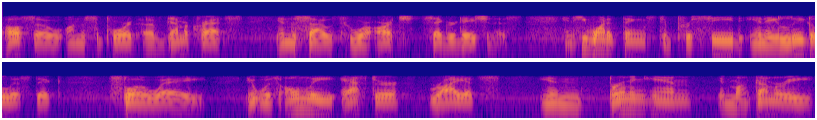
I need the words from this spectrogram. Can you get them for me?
also on the support of Democrats in the South who were arch segregationists and he wanted things to proceed in a legalistic, slow way. It was only after riots in Birmingham, in Montgomery,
